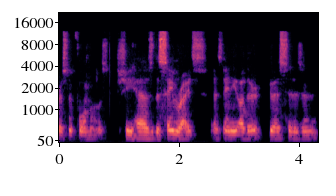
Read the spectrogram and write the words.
first and foremost. She has the same rights as any other US citizen,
